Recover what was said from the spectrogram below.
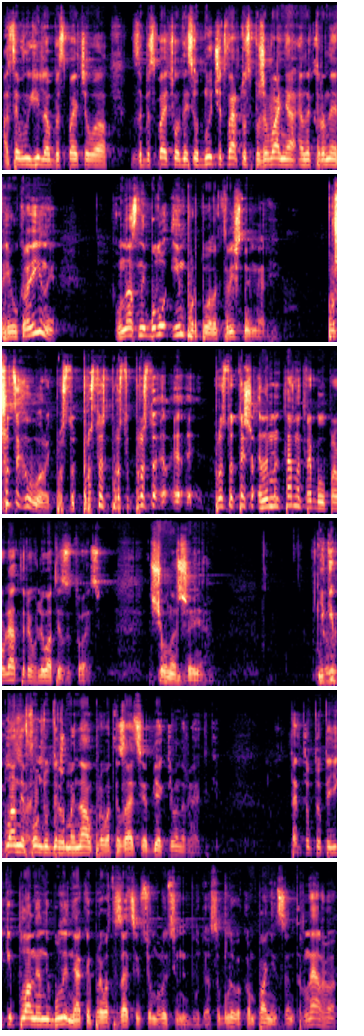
а це вугілля обезпечило, забезпечило десь одну четверту споживання електроенергії України, у нас не було імпорту електричної енергії. Про що це говорить? Просто, просто, просто, просто, е, е, просто те, що елементарно треба управляти, регулювати ситуацію. Що в нас ще є? Які плани фонду держмайна у приватизації об'єктів енергетики? Та, тобто, які плани не були, ніякої приватизації в цьому році не буде, особливо компанії Центренерго.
